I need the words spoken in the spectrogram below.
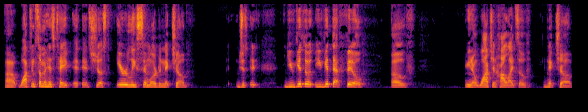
Uh, watching some of his tape, it, it's just eerily similar to Nick Chubb. Just it, you get the you get that feel of you know watching highlights of Nick Chubb.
